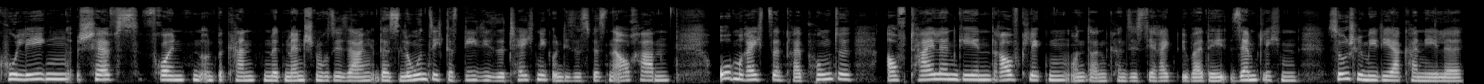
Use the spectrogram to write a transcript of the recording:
Kollegen, Chefs, Freunden und Bekannten mit Menschen, wo Sie sagen, das lohnt sich, dass die diese Technik und dieses Wissen auch haben. Oben rechts sind drei Punkte. Auf Teilen gehen, draufklicken und dann können Sie es direkt über die sämtlichen Social-Media-Kanäle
